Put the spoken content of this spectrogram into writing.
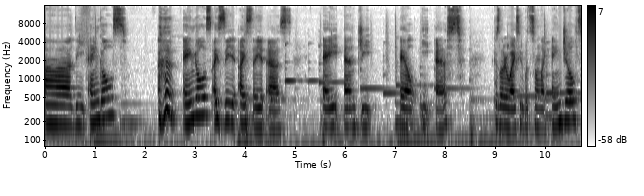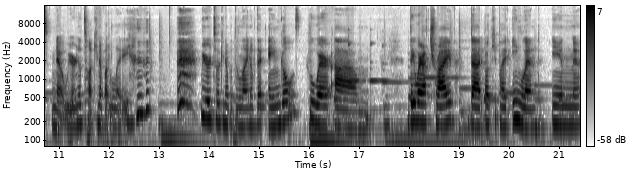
Uh, the Angles, Angles. I see. I say it as A N G L E S, because otherwise it would sound like angels. No, we are not talking about lay. we were talking about the line of the Angles, who were um, they were a tribe that occupied England in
